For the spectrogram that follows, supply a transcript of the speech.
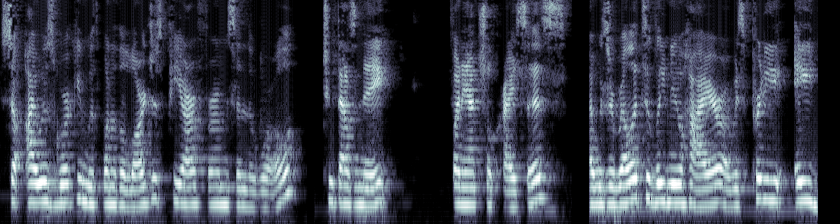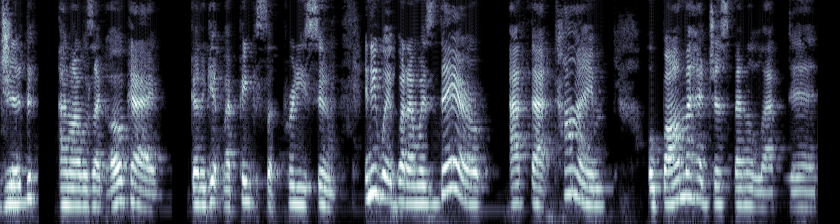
So I was working with one of the largest PR firms in the world, 2008 financial crisis. I was a relatively new hire. I was pretty aged and I was like, okay, gonna get my pink slip pretty soon. Anyway, but I was there at that time. Obama had just been elected.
